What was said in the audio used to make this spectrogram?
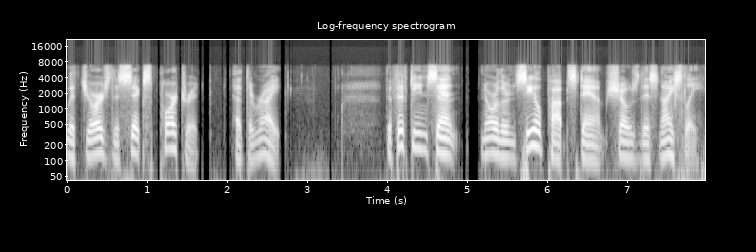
with George VI's portrait at the right. The 15 cent Northern Seal Pup stamp shows this nicely.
